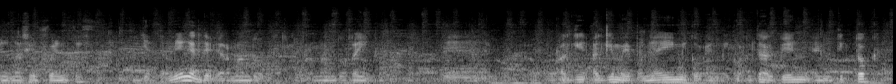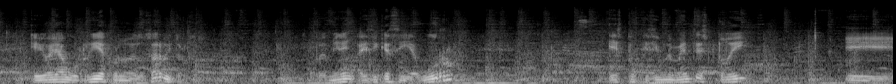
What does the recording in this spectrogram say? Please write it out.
Ignacio Fuentes y también el de Armando, Armando Reina. Eh, alguien, alguien me ponía ahí en mi, en cortita del pie en, TikTok que yo ya aburría con lo de los árbitros. Pues miren, ahí sí que si aburro es porque simplemente estoy eh,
